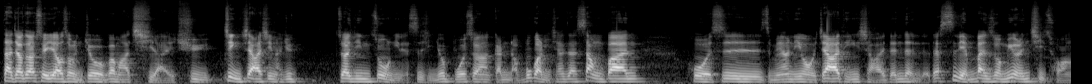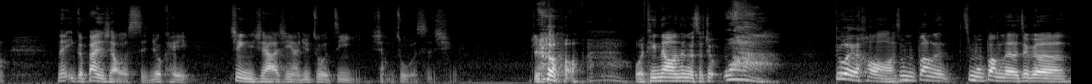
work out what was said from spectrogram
大家都在睡觉的时候，你就有办法起来去静下心来去专心做你的事情，就不会受到干扰。不管你现在在上班，或者是怎么样，你有家庭、小孩等等的，在四点半的时候没有人起床，那一个半小时你就可以静下心来去做自己想做的事情。就 我听到那个时候就哇，对哈，这么棒的，这么棒的这个，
